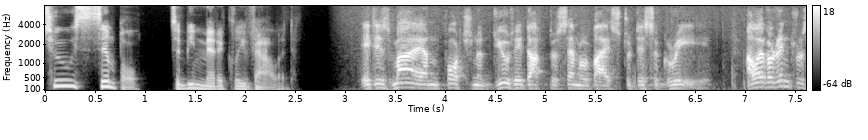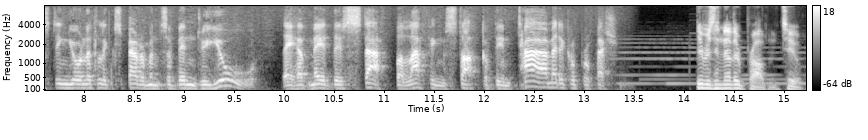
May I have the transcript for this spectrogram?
too simple to be medically valid. It is my unfortunate duty, Dr. Semmelweis, to disagree. However interesting your little experiments have been to you, they have made this staff the laughing stock of the entire medical profession. There was another problem, too.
